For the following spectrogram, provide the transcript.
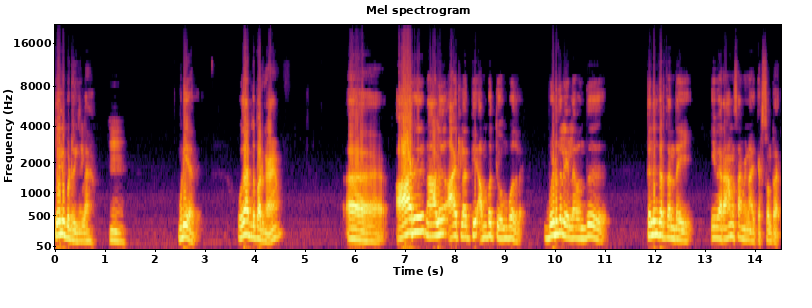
கேள்விப்பட்டிருக்கீங்களா? முடியாது. உதாரணத்துக்கு பாருங்க. ஆஹ், ஆறு நாலு ஆயிரத்தி தொள்ளாயிரத்தி ஐம்பத்தி ஒம்போதில் விடுதலையில் வந்து தெலுங்கர் தந்தை இவ ராமசாமி நாயக்கர் சொல்கிறார்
